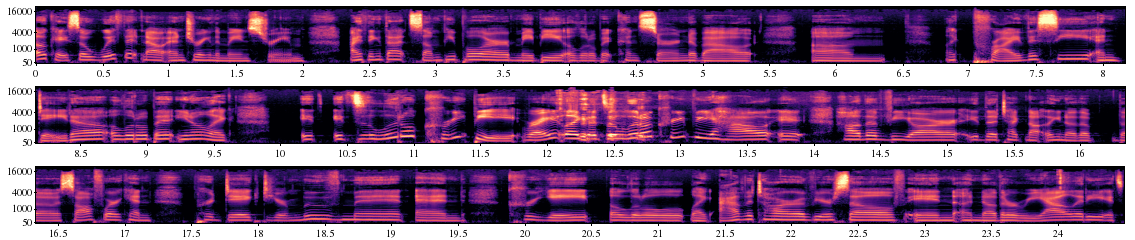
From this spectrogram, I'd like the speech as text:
okay, so with it now entering the mainstream, I think that some people are maybe a little bit concerned about um, like privacy and data a little bit. You know, like it, it's a little creepy, right? Like it's a little creepy how it how the VR the technology you know the the software can predict your movement and create a little like avatar of yourself in another reality. It's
